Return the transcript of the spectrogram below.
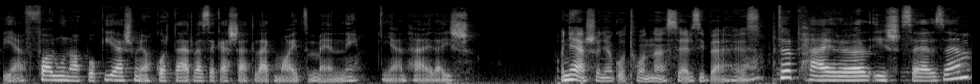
ilyen falunapok, ilyesmi, akkor tervezek esetleg majd menni ilyen helyre is. A nyersanyagot honnan szerzi be ehhez? Több helyről is szerzem,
